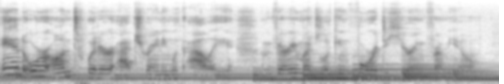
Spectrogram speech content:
and or on Twitter at Training with Allie. I'm very much looking forward to hearing from you.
